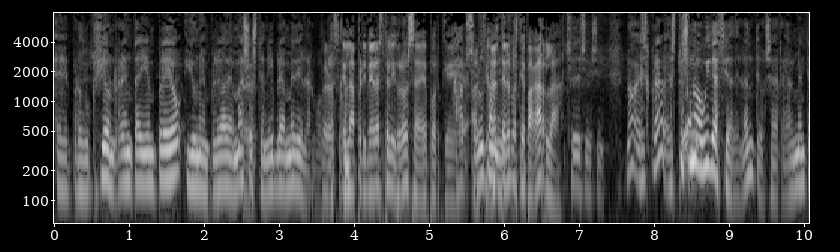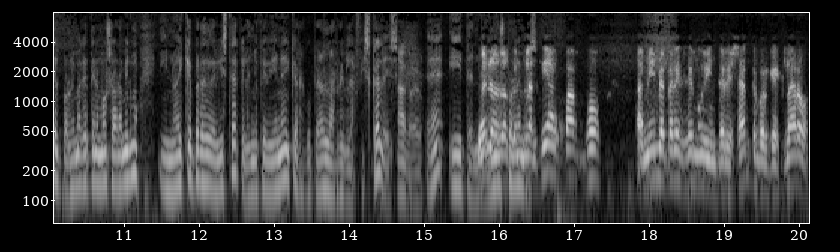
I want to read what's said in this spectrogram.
eh, producción, renta y empleo y un empleo además sostenible a medio y largo plazo. Pero es que la primera es peligrosa, ¿eh? porque al final tenemos que pagarla. Sí, sí, sí. No, es claro, esto es una huida hacia adelante. O sea, realmente el problema que tenemos ahora mismo, y no hay que perder de vista que el año que viene hay que recuperar las reglas fiscales. Ah, ¿eh? Y bueno, lo problemas. que plantea Juanjo a mí me parece muy interesante porque, claro,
